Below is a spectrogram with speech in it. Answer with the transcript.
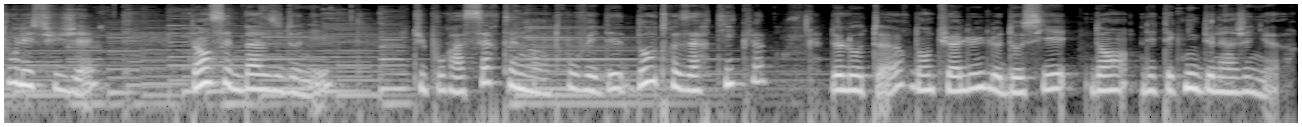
tous les sujets. Dans cette base de données, tu pourras certainement trouver d'autres articles de l'auteur dont tu as lu le dossier dans les techniques de l'ingénieur.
